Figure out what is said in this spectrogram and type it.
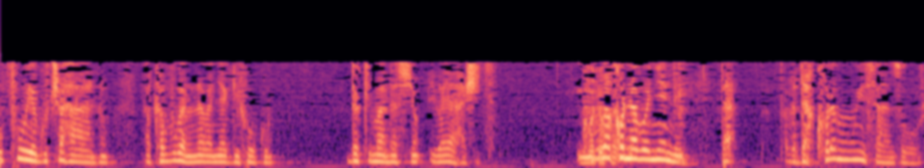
upfuye guca ahantu bakavugana n'abanyagihugu dokimantation iba yahashitse kuvuga ko nabo nyine badakora mu mwisanzuro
